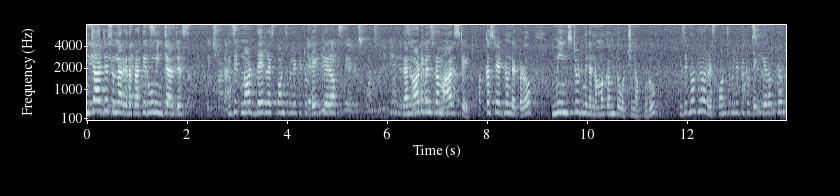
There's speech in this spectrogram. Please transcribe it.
ఇన్ఛార్జెస్ ఉన్నారు కదా ప్రతి room incharges is it not their responsibility to take care of Definitely it's their responsibility and they are it's not even from. Or state పక్క స్టేట్ నుండి ఎక్కడో మీ ఇన్స్టిట్యూట్ మీద నమ్మకంతో వచ్చినప్పుడు is it not your responsibility to take care of them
